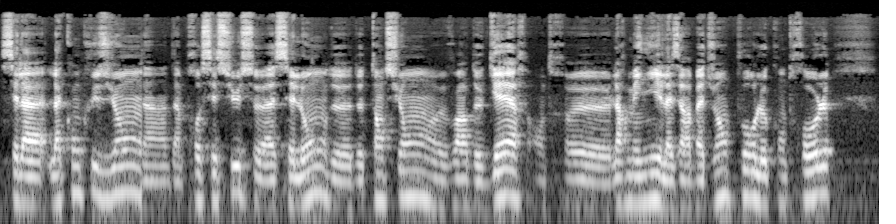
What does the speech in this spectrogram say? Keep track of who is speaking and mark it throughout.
Speaker 1: c'est la, la, conclusion d'un processus assez long de, de tensions, voire de guerre entre l'Arménie et l'Azerbaïdjan pour le contrôle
